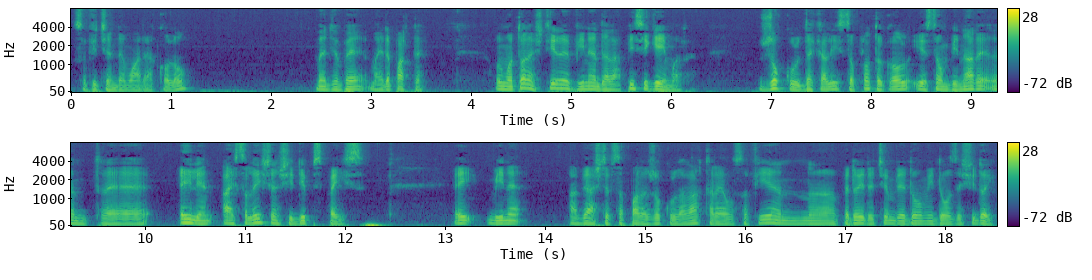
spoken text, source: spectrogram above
suficient de mare acolo. Mergem pe mai departe. Următoarea știre vine de la PC Gamer. Jocul de Callisto Protocol este o binare între Alien Isolation și Deep Space. Ei, bine, abia aștept să apară jocul ăla, care o să fie în, pe 2 decembrie 2022.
